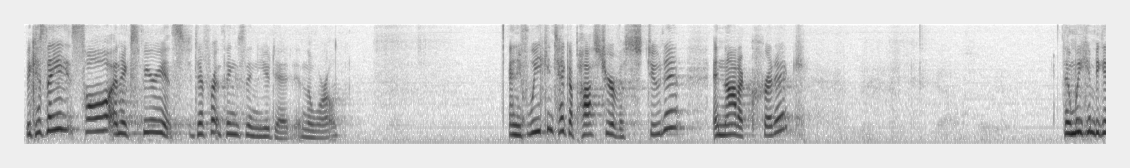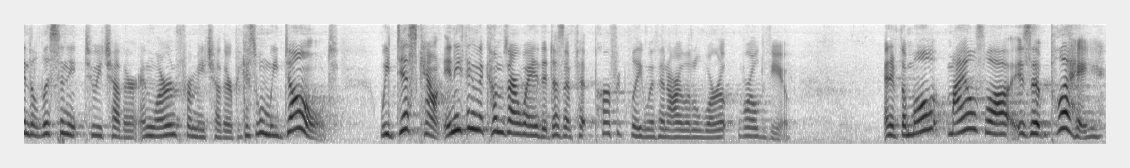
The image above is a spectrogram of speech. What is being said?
because they saw and experienced different things than you did in the world. And if we can take a posture of a student and not a critic, then we can begin to listen to each other and learn from each other. Because when we don't, we discount anything that comes our way that doesn't fit perfectly within our little world, worldview. And if the Miles Law is at play,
